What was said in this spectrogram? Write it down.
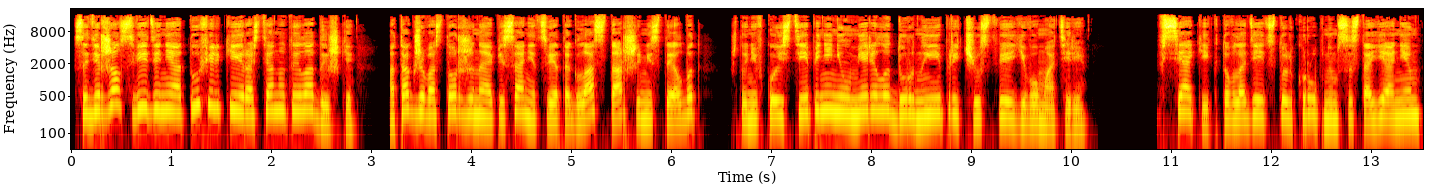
содержал сведения о туфельке и растянутой лодыжке, а также восторженное описание цвета глаз старшей мисс Телбот, что ни в коей степени не умерило дурные предчувствия его матери. Всякий, кто владеет столь крупным состоянием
